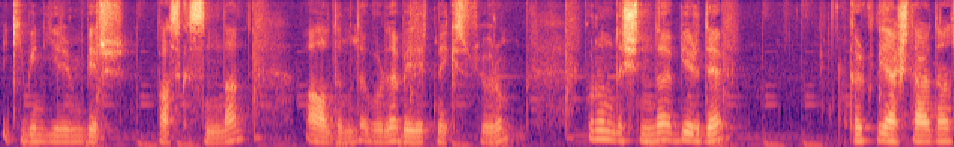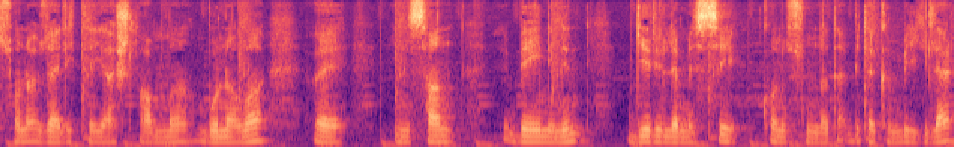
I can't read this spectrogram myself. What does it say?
2021 baskısından aldığımı da burada belirtmek istiyorum. Bunun dışında bir de 40'lı yaşlardan sonra özellikle yaşlanma, bunama ve insan beyninin gerilemesi konusunda da bir takım bilgiler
